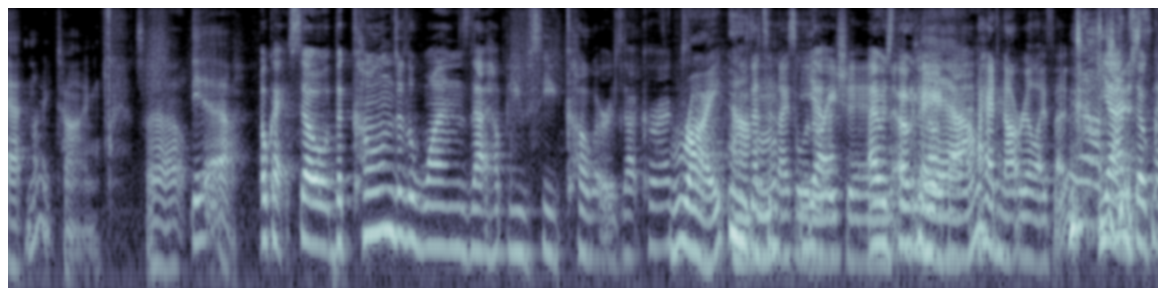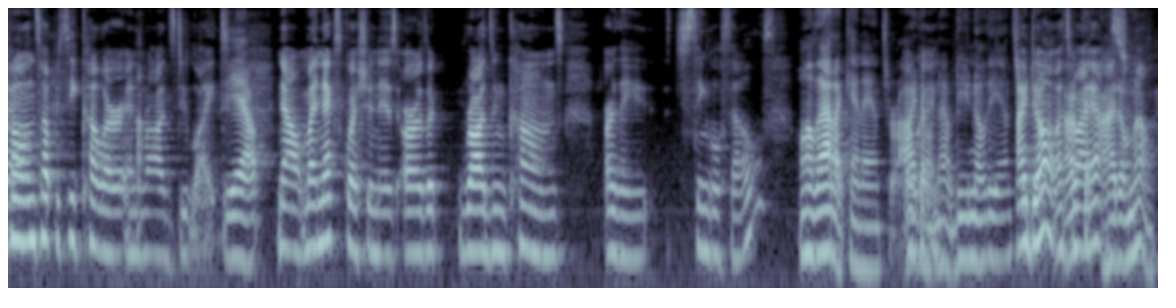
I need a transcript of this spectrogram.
at nighttime. So, yeah. Okay, so the cones are the ones that help you see color. Is that correct? Right. Ooh, that's a mm-hmm. nice alliteration. I was thinking okay. about that. I had not realized that. Yeah, so cones help you see color and uh, rods do light. Yeah. Now, my next question is are the rods and cones are they single cells? Well, that I can't answer. I Okay. don't know. Do you know the answer? I don't. That's why I asked. I don't know.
